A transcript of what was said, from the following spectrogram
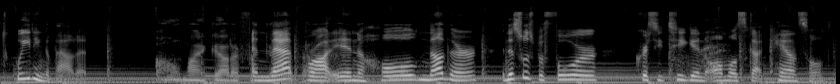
tweeting about it Oh my god, I forgot. and that brought that. in a whole nother and this was before chrissy teigen almost got canceled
